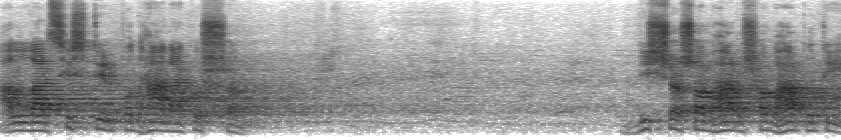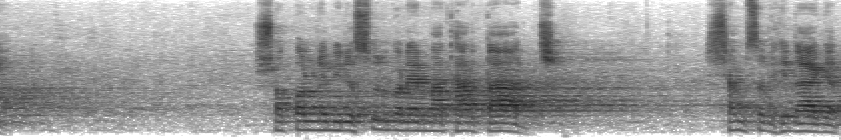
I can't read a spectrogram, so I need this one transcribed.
আল্লাহর সৃষ্টির প্রধান আকর্ষণ। বিশ্বসভার সভাপতি, সকল নবী রসুলগণের মাথার তাজ, শামসুল হিদায়ত,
